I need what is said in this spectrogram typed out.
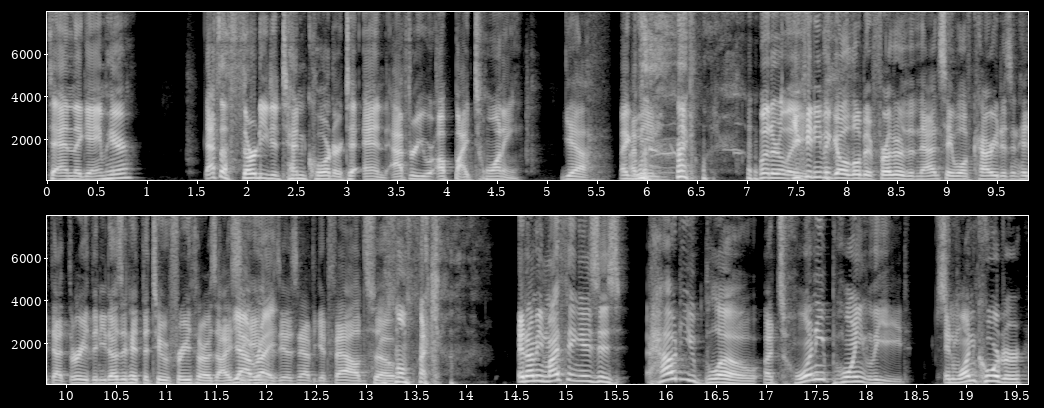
to end the game here. That's a 30 to 10 quarter to end after you were up by 20. Yeah, Like, I mean, like literally. you can even go a little bit further than that and say, well, if Kyrie doesn't hit that three, then he doesn't hit the two free throws. I Yeah, right. He doesn't have to get fouled. So, oh my God. and I mean, my thing is, is how do you blow a twenty point lead in one quarter,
